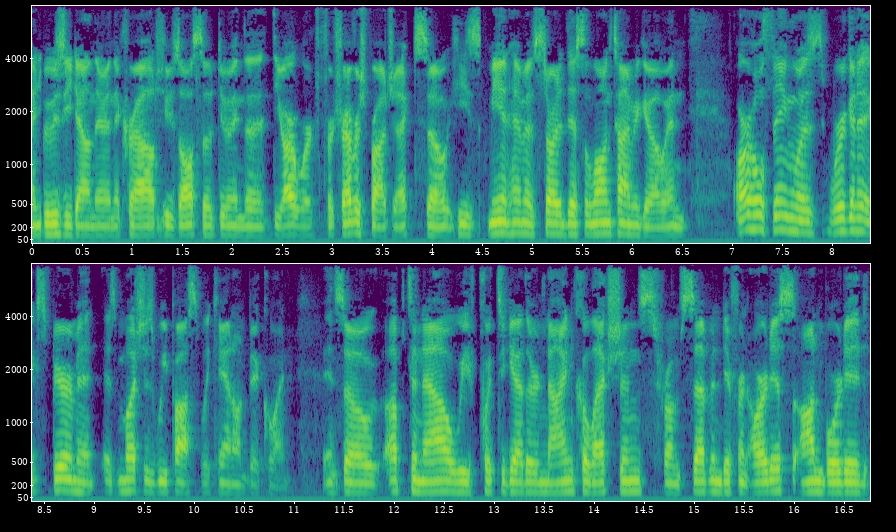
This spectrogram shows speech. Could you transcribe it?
And Boozy down there in the crowd, who's also doing the, the artwork for Trevor's project. So he's, me and him have started this a long time ago. And our whole thing was we're going to experiment as much as we possibly can on Bitcoin. And so up to now, we've put together nine collections from seven different artists, onboarded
